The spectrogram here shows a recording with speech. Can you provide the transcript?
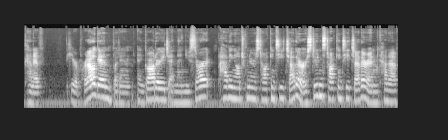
kind of here in Port Elgin, but in, in Goderich, and then you start having entrepreneurs talking to each other or students talking to each other, and kind of,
